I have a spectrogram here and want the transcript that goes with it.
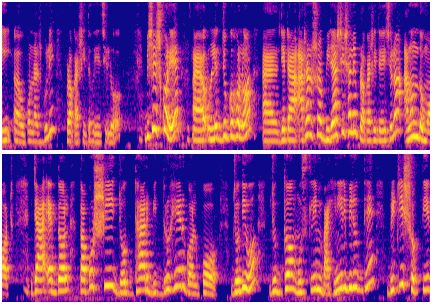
এই উপন্যাসগুলি প্রকাশিত হয়েছিল। বিশেষ করে উল্লেখযোগ্য হলো যেটা আঠারোশো বিরাশি সালে প্রকাশিত হয়েছিল, আনন্দমঠ, যা একদল তপস্বী যোদ্ধার বিদ্রোহের গল্প। যদিও যুদ্ধ মুসলিম বাহিনীর বিরুদ্ধে ব্রিটিশ শক্তির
